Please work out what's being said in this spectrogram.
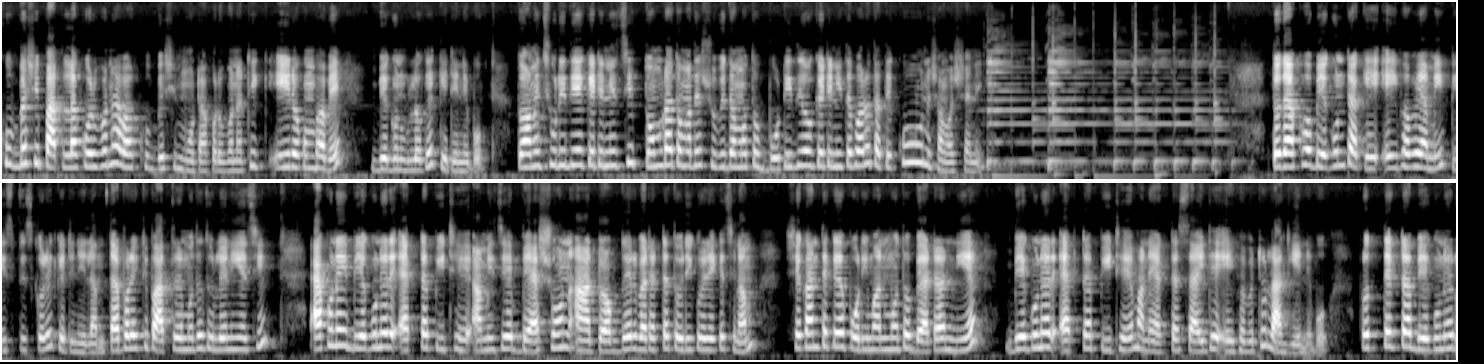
খুব বেশি পাতলা করব না আবার খুব বেশি মোটা করব না, ঠিক এই রকমভাবে বেগুনগুলোকে কেটে নেব। তো আমি ছুরি দিয়ে কেটে নিচ্ছি, তোমরা তোমাদের সুবিধা মতো বটি দিয়েও কেটে নিতে পারো, তাতে কোনো সমস্যা নেই। তো দেখো বেগুনটাকে এইভাবে আমি পিস পিস করে কেটে নিলাম। তারপর একটি পাত্রের মধ্যে তুলে নিয়েছি। এখন এই বেগুনের একটা পিঠে আমি যে বেসন আর টক দইয়ের ব্যাটারটা তৈরি করে রেখেছিলাম, সেখান থেকে পরিমাণ মতো ব্যাটার নিয়ে বেগুনের একটা পিঠে মানে একটা সাইডে এইভাবে একটু লাগিয়ে নেব। প্রত্যেকটা বেগুনের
